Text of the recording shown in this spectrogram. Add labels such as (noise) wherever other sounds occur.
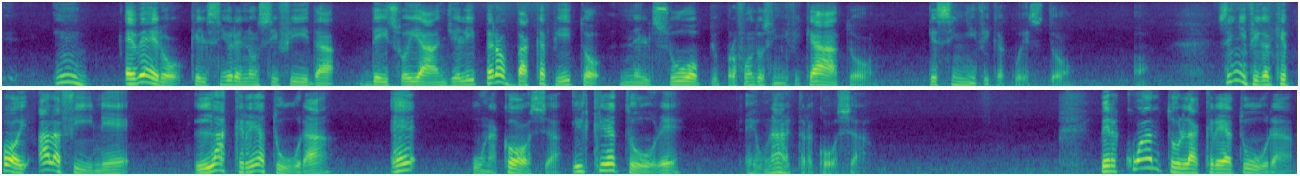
in, è vero che il Signore non si fida dei suoi angeli, però va capito nel suo più profondo significato. Che significa questo? Significa che poi alla fine la creatura è una cosa, il creatore è un'altra cosa. Per quanto la creatura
